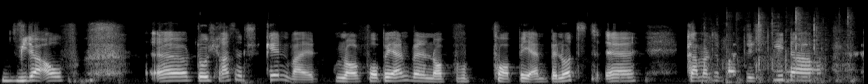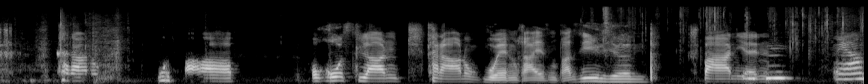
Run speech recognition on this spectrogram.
wieder auf äh, Durchrassen gehen, weil NordVPN, wenn du NordVPN benutzt, äh, kann man zum Beispiel China, keine Ahnung, USA, Russland, keine Ahnung, wohin reisen, Brasilien, Spanien. Mhm. Ja,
